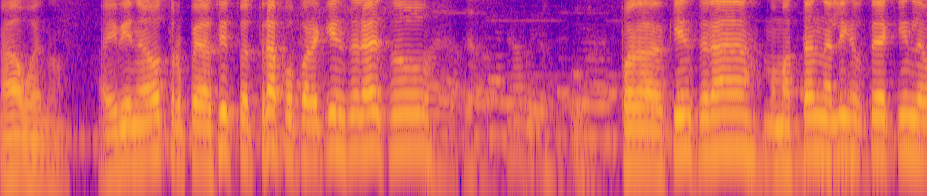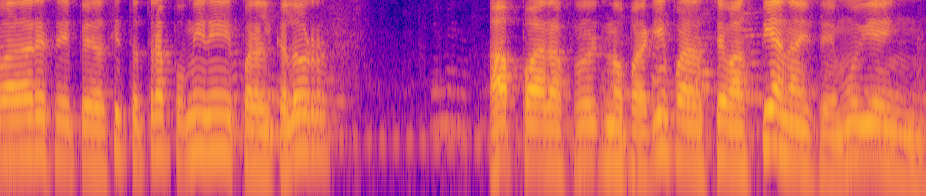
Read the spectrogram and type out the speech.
Ah, bueno. Ahí viene otro pedacito de trapo. ¿Para quién será eso? Para Sebastián, digo. ¿Para quién será? Mamatana, elija usted a quién le va a dar ese pedacito de trapo. Mire, para el calor. Ah, para... No, ¿para quién? Para Sebastiana, dice. Muy bien.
